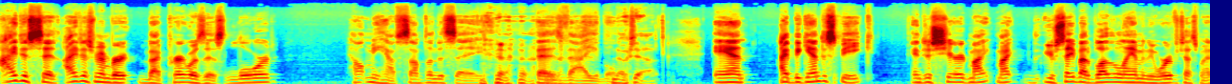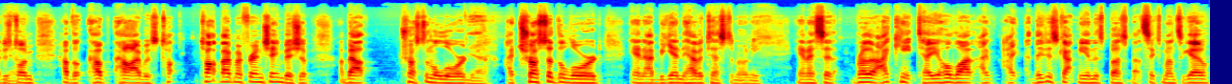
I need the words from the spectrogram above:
I just said, I just remember my prayer was this, Lord, help me have something to say that is valuable. no doubt. And I began to speak and just shared my my you're saved by the blood of the lamb and the word of testimony. I just told him how the how, how I was ta- taught by my friend Shane Bishop about trusting the Lord. Yeah. I trusted the Lord and I began to have a testimony. And I said, brother, I can't tell you a whole lot. I, I they just got me in this bus about six months ago,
